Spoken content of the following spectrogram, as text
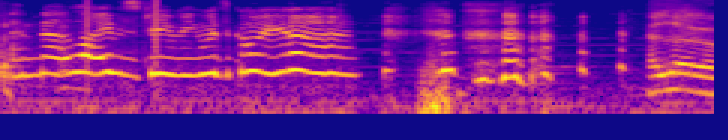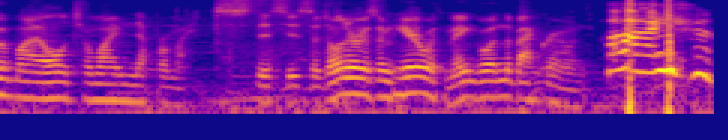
I'm not live streaming, what's going on? Hello, my ultramine nephromites. This is Adonarism here with Mango in the background. Hi!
